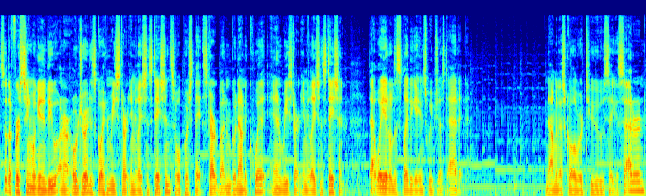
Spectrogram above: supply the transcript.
So the first thing we're going to do on our Odroid is go ahead and restart Emulation Station. So we'll push the start button, go down to quit, and restart Emulation Station. That way it'll display the games we've just added. Now I'm going to scroll over to Sega Saturn,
